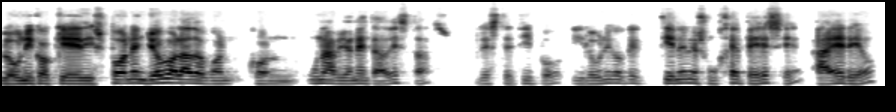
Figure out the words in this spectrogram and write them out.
Lo único que disponen, yo he volado con, una avioneta de estas, de este tipo, y lo único que tienen es un GPS aéreo,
